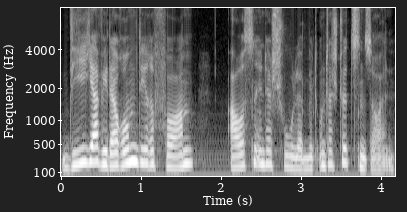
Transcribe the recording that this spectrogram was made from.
die ja wiederum die Reform außen in der Schule mit unterstützen sollen.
